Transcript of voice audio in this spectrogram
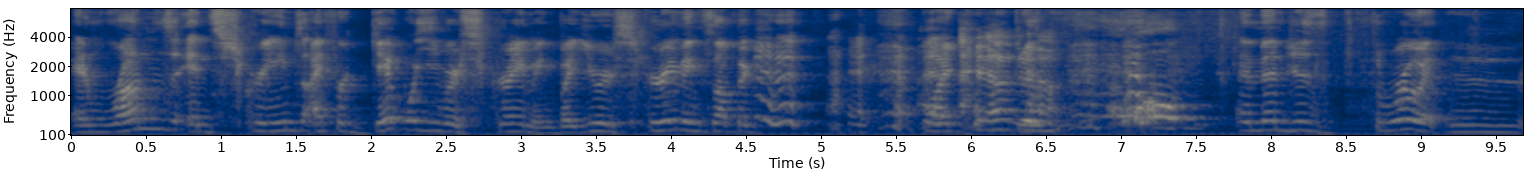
And runs and screams. I forget what you were screaming, but you were screaming something I, I- like I don't just, know. And then just threw it. And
